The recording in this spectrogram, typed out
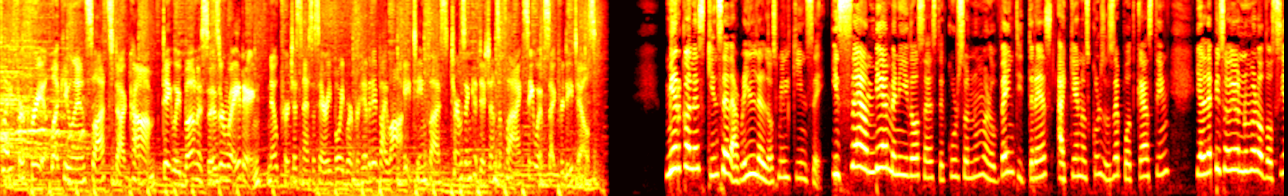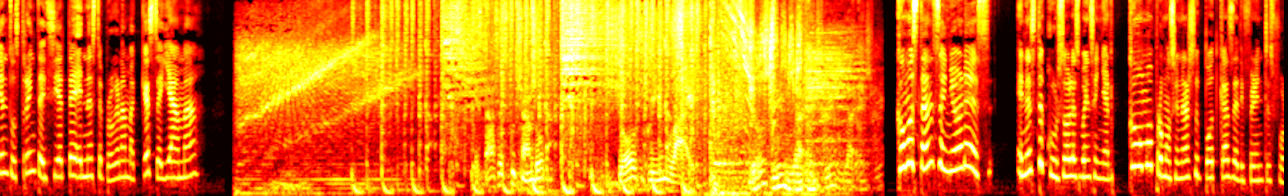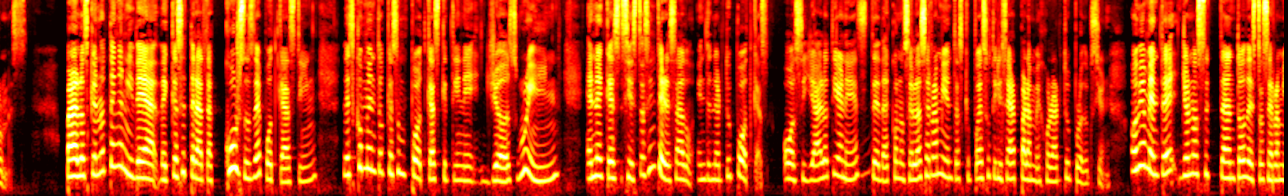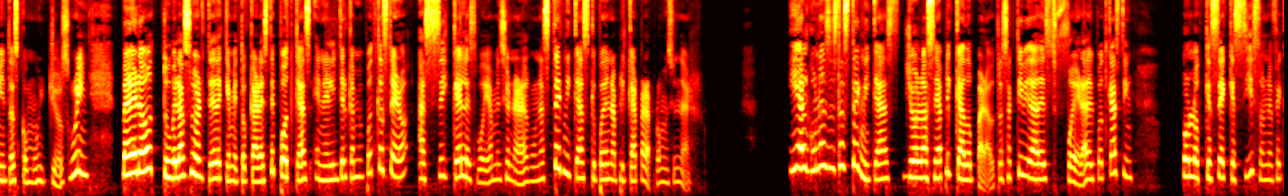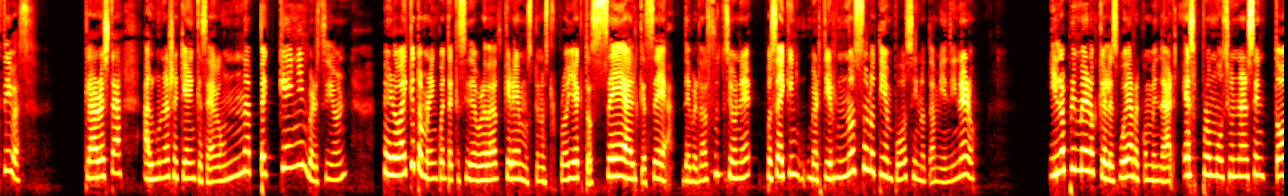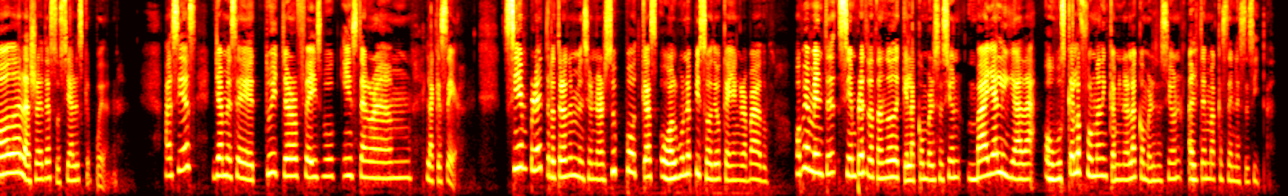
Play for free at LuckyLandSlots.com. Daily bonuses are waiting. No purchase necessary. Void where prohibited by law. 18 plus. Terms and conditions apply. See website for details. Miércoles 15 de abril del 2015 y sean bienvenidos a este curso número 23 aquí en los cursos de podcasting y el episodio número 237 en este programa que se llama Estás escuchando Josh Green Live. ¿Cómo están señores? En este curso les voy a enseñar cómo promocionar su podcast de diferentes formas. Para los que no tengan idea de qué se trata cursos de podcasting, les comento que es un podcast que tiene Josh Green, en el que si estás interesado en tener tu podcast o si ya lo tienes, te da a conocer las herramientas que puedes utilizar para mejorar tu producción. Obviamente, yo no sé tanto de estas herramientas como Josh Green, pero tuve la suerte de que me tocara este podcast en el intercambio podcastero, así que les voy a mencionar algunas técnicas que pueden aplicar para promocionar. Y algunas de estas técnicas yo las he aplicado para otras actividades fuera del podcasting, por lo que sé que sí son efectivas. Claro está, algunas requieren que se haga una pequeña inversión, pero hay que tomar en cuenta que si de verdad queremos que nuestro proyecto, sea el que sea, de verdad funcione, pues hay que invertir no solo tiempo, sino también dinero. Y lo primero que les voy a recomendar es promocionarse en todas las redes sociales que puedan. Así es, llámese Twitter, Facebook, Instagram, la que sea. Siempre tratar de mencionar su podcast o algún episodio que hayan grabado. Obviamente, siempre tratando de que la conversación vaya ligada o busque la forma de encaminar la conversación al tema que se necesita.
